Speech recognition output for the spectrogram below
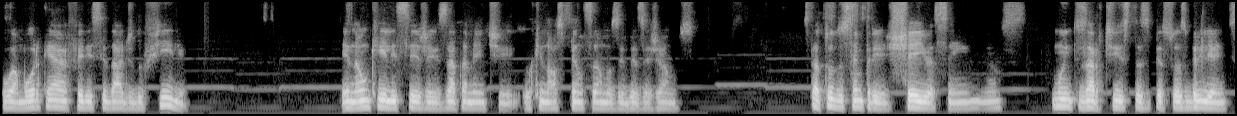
O amor que é a felicidade do filho e não que ele seja exatamente o que nós pensamos e desejamos. Está tudo sempre cheio assim. Muitos artistas e pessoas brilhantes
